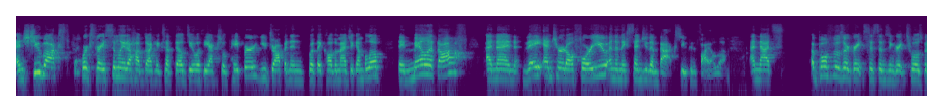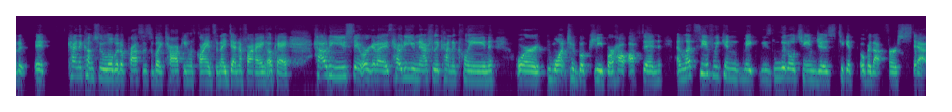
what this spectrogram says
And Shoeboxed works very similarly to HubDoc, except they'll deal with the actual paper. You drop it in what they call the magic envelope. They mail it off and then they enter it all for you and then they send you them back so you can file them. And that's both of those are great systems and great tools, but it, it kind of comes through a little bit of process of like talking with clients and identifying okay how do you stay organized how do you naturally kind of clean or want to bookkeep or how often and let's see if we can make these little changes to get over that first step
